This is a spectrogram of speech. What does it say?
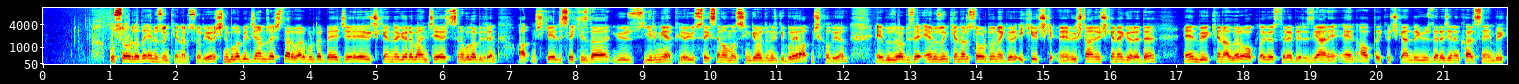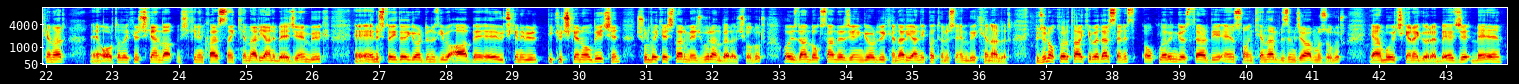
bu soruda da en uzun kenarı soruyor. Şimdi bulabileceğimiz açılar var. Burada BCE üçgenine göre ben C açısını bulabilirim. 62 58 daha 120 yapıyor. 180 olması için gördüğünüz gibi buraya 60 kalıyor. E, bu da bize en uzun kenarı sorduğuna göre 2 3 3 tane üçgene göre de en büyük kenarları okla gösterebiliriz. Yani en alttaki üçgende 100 derecenin karşısı en büyük kenar. E, ortadaki üçgende 62'nin karşısındaki kenar yani BC en büyük. E, en üstte de gördüğünüz gibi ABE üçgeni bir dik üçgen olduğu için şuradaki açılar mecburen dar açı olur. O yüzden 90 derecenin gördüğü kenar yani hipotenüs en büyük kenardır. Bütün okları takip ederseniz okların gösterdiği en son kenar bizim cevabımız olur. Yani bu üçgene göre BC, BE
